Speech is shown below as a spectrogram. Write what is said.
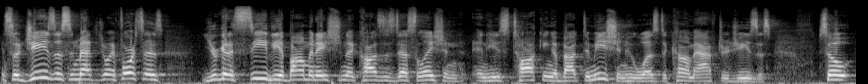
And so Jesus in Matthew 24 says, you're going to see the abomination that causes desolation. And he's talking about Domitian, who was to come after Jesus. So,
